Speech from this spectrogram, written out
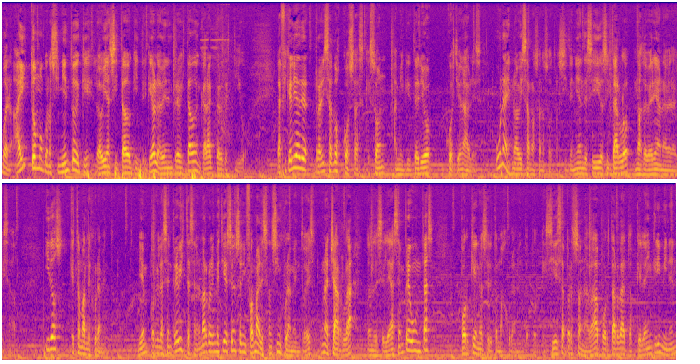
bueno, ahí tomo conocimiento de que lo habían citado Quintriqueo, lo habían entrevistado en carácter testigo. La Fiscalía realiza dos cosas que son, a mi criterio, cuestionables. Una es no avisarnos a nosotros. Si tenían decidido citarlo, nos deberían haber avisado. Y dos, es tomarle juramento. Bien, porque las entrevistas en el marco de la investigación son informales, son sin juramento. Es una charla donde se le hacen preguntas. ¿Por qué no se le toma juramento? Porque si esa persona va a aportar datos que la incriminen,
